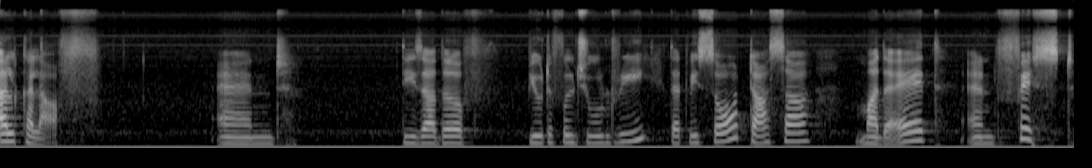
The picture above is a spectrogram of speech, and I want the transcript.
Al-Kalaf. And these are the beautiful jewelry that we saw Tasa, Madaed and fist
